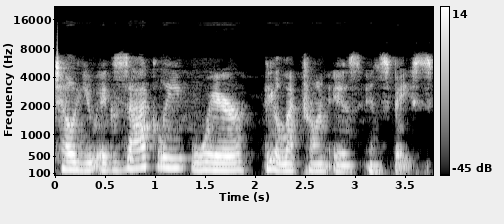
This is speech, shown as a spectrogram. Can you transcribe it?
tell you exactly where the electron is in space.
